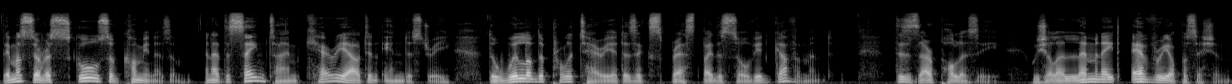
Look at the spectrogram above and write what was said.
They must serve as schools of communism, and at the same time carry out in industry the will of the proletariat as expressed by the Soviet government. This is our policy. We shall eliminate every opposition.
